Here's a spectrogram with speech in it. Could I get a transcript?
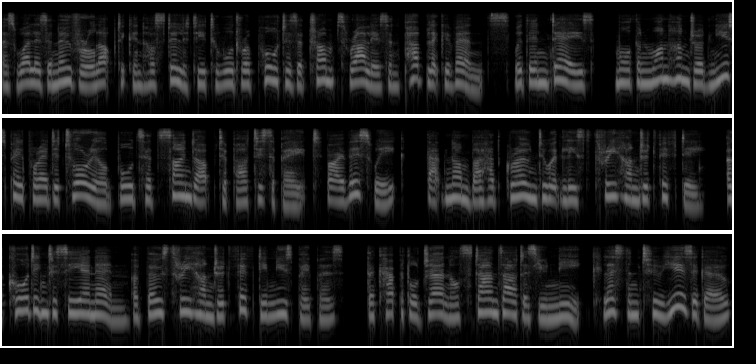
as well as an overall uptick in hostility toward reporters at trump's rallies and public events. within days, more than one hundred newspaper editorial boards had signed up to participate. by this week, that number had grown to at least three hundred and fifty, according to cnn. of those three hundred and fifty newspapers, the capital journal stands out as unique. less than two years ago,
